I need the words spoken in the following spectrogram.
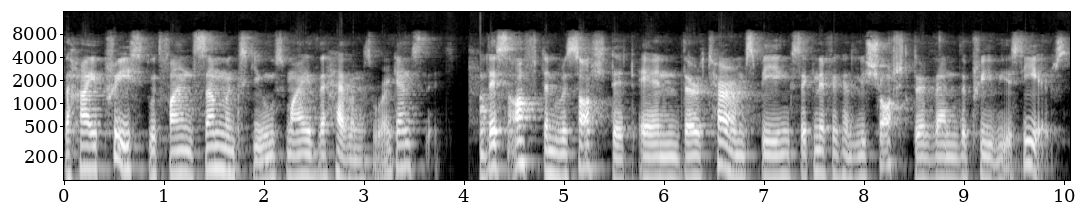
the high priest would find some excuse why the heavens were against it. This often resulted in their terms being significantly shorter than the previous years.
